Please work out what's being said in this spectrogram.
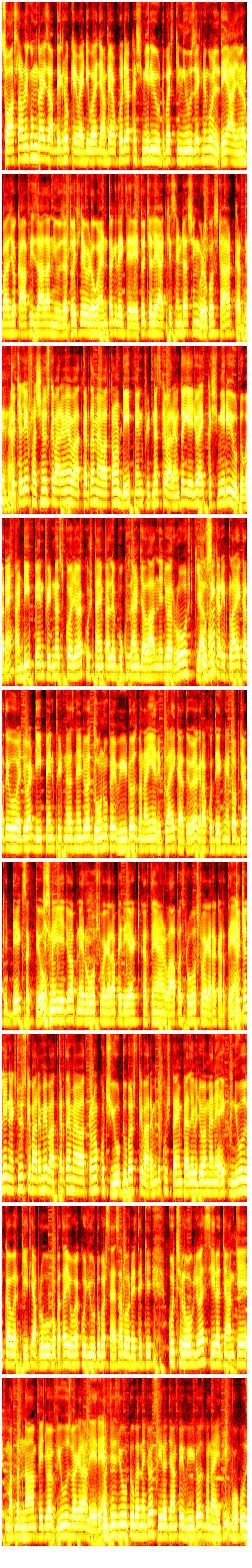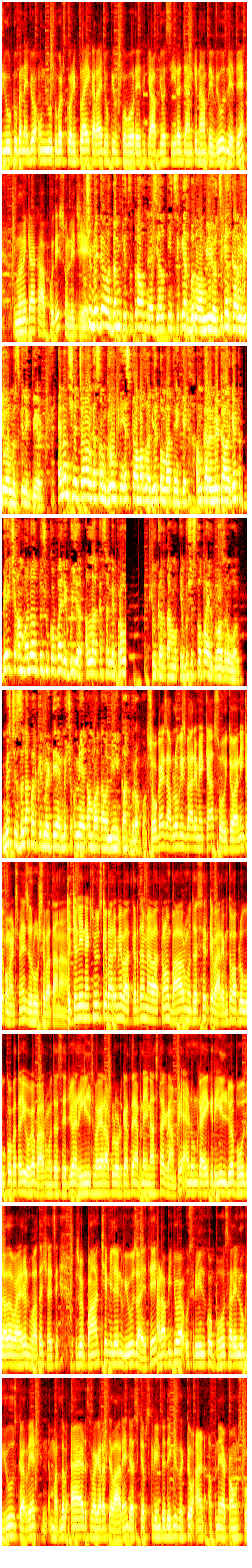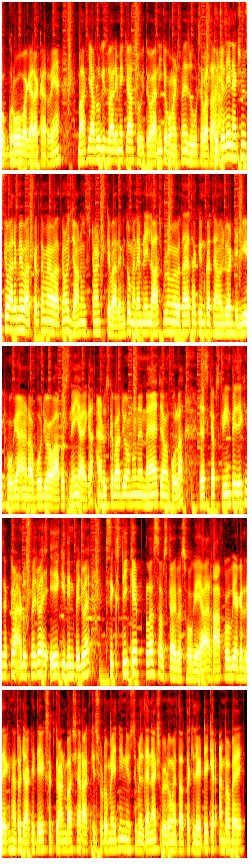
सो Aslam guys आप देख रहे हो के वाई टी बॉय जहाँ पे आपको जो है कश्मीरी यूट्यूबर्स की न्यूज़ देखने को मिलती है। आज मेरे पास जो काफ़ी ज़्यादा न्यूज़ है तो इसलिए वीडियो को एंड तक देखते रहे तो चलिए आज की इस इंटरेस्टिंग वीडियो को स्टार्ट करते हैं। तो चलिए फ़र्स्ट न्यूज़ के बारे में बात करता है। मैं बात करूँ डीप पेन फिटनेस के बारे में। तो ये जो है कश्मीरी यूट्यूबर है। डीप पेन फिटनेस को जो है कुछ टाइम पहले बुक्स एंड जलाद ने जो है रोस्ट किया उसी का रिप्लाई करते हुए जो है डीप पेन फिटनेस ने जो है दोनों पे वीडियोज़ बनाई है रिप्लाई करते हुए। अगर आपको देखने तो आप जाके देख सकते हो। जिसमें ये जो अपने रोस्ट वगैरह पे रिएक्ट करते हैं एंड वापस रोस्ट वगैरह करते हैं। तो चलिए नेक्स्ट न्यूज़ के बारे में बात करते हैं मैं बात कर रहा हूँ कुछ यूट्यूबर्स के बारे में। तो कुछ टाइम पहले जो है मैंने एक न्यूज़ कवर की थी आप लोगों को पता ही होगा कुछ यूट्यूबर्स ऐसा बोल रहे थे कि कुछ लोग जो है सीरत जान के मतलब नाम पे जो है व्यूज़ वगैरह ले रहे हैं। तो जिस यूट्यूबर ने जो है सीरत जान पे वीडियोज़ बनाई थी वो उस यूट्यूबर ने जो है उन यूट्यूबर्स को रिप्लाई करा है जो कि उसको बोल रहे थे कि आप जो है सीरत जान के नाम पे व्यूज़ लेते हैं। उन्होंने क्या कहा आप खुद ही सुन लीजिए मतलब ये तो मत है कि हम कर टारगेट बेच हम वन तुम ko bari gujar Allah ka sami करता हूँ कि बहुत कपार रोजन वोल मे नफर कर टैग मे उम्मीद अम वात मी कत ब्रो सो गाइस आप लोग इस बारे में क्या सोचते हो? नीचे कमेंट्स में ज़रूर से बताना। तो चलिए नेक्स्ट न्यूज़ के बारे में बात करते हैं। मैं बात करूँ बाबर मुदसर के बारे में। तो आप लोगों को पता ही होगा बाबर मुदसर जो है रील्स वगैरह अपलोड करते हैं अपने इंस्टाग्राम पे। एंड उनका एक रील जो है बहुत ज़्यादा वायरल हुआ था, शायद से उसमें पाँच छह मिलियन व्यूज़ आए थे। और अभी जो है उस रील को बहुत सारे लोग यूज़ कर रहे हैं मतलब एड्स वगैरह चला रहे हैं, जैसे कि आप स्क्रीन पे देख ही सकते हो। एंड अपने अकाउंट्स को ग्रो वगैरह कर रहे हैं। बाकी आप लोग इस बारे में क्या सोचते हो? नीचे कमेंट्स में ज़रूर से बता तो चलिए नेक्स्ट न्यूज़ के बारे में बात करते हैं, मैं बात करूँ जानू स्टंट्स के बारे में। तो मैंने अपनी लास्ट वीडियो में बताया था कि उनका चैनल जो है डिलीट हो गया एंड अब वो जो है वापस नहीं आएगा। एंड उसके बाद जो है उन्होंने नया चैनल खोला, जैसे कि आप स्क्रीन पर देख ही सकते हो। एंड उसमें जो है एक ही दिन पे जो है सिक्सटी के प्लस सब्सक्राइबर्स हो गए यार। आपको भी अगर देखना है तो जाके देख सकते हो। एंड यार, आज की वीडियो में इतनी न्यूज़ से मिलते हैं नेक्स्ट वीडियो में। तब तक के लिए केयर एंड बाय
